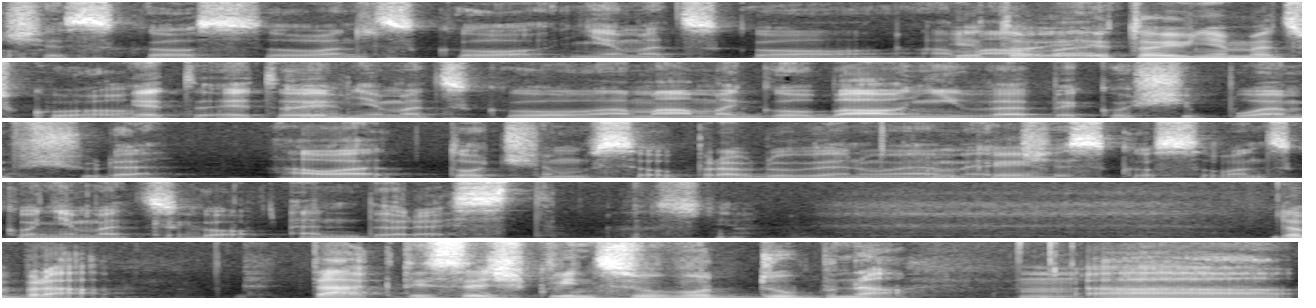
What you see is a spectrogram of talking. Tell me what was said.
Česko, Slovensko, Německo. A je, máme, to, je to i v Německu, jo? Je to, je to okay. i v Německu a máme globální web, jako šipujeme všude. Ale to, čemu se opravdu věnujeme, okay. je Česko, Slovensko, Německo okay. and the rest. Jasně. Dobrá, tak, ty jsi v Queensu od Dubna. Hmm. A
